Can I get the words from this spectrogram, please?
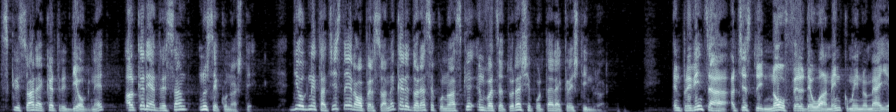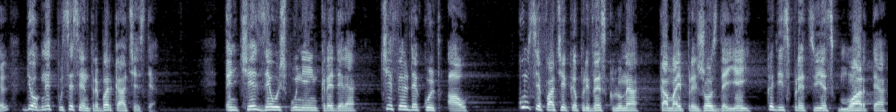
Scrisoarea către Diognet, al cărei adresant nu se cunoaște. Diognet acesta era o persoană care dorea să cunoască învățătura și purtarea creștinilor. În privința acestui nou fel de oameni, cum îi numea el, Diognet pusese întrebări ca acestea. În ce zeu își pune încrederea? Ce fel de cult au? Cum se face că privesc lumea ca mai prejos de ei, că disprețuiesc moartea,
